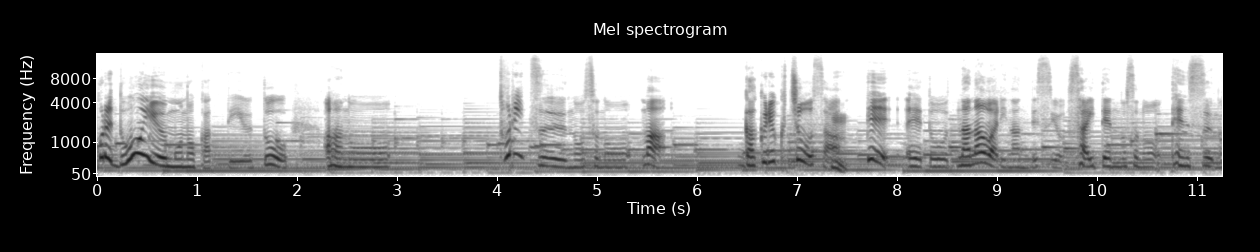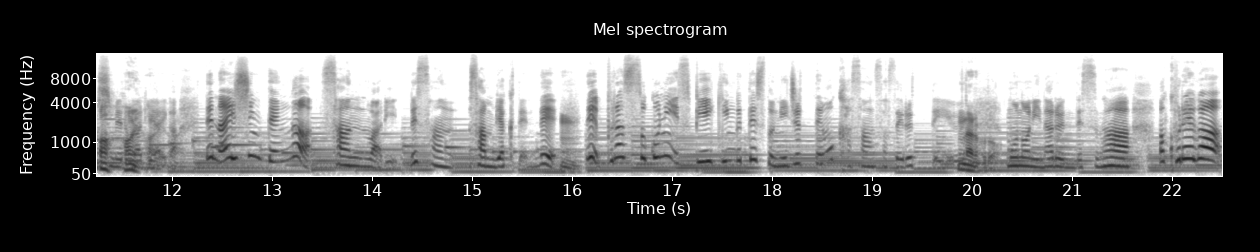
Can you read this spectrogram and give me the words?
これどういうものかっていうとあの都立のそのまあ学力調査で、うん、えーと、7割なんですよ。採点のその点数の占める割合が。で内申点が3割。で300点で。うん、でプラスそこにスピーキングテスト20点を加算させるっていうものになるんですが、まあ、これが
